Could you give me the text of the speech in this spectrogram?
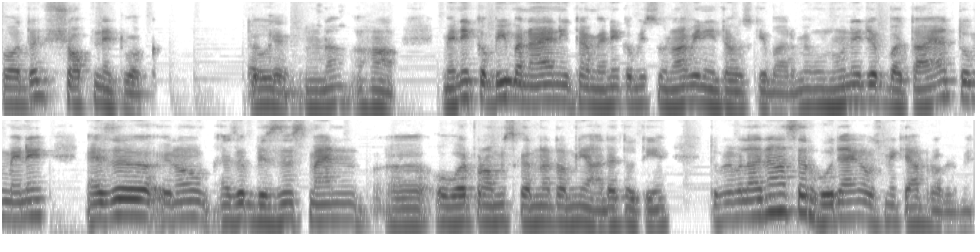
for the shop network तो है ना हाँ मैंने कभी बनाया नहीं था मैंने कभी सुना भी नहीं था उसके बारे में। उन्होंने जब बताया तो मैंने as a you know as a businessman over promise करना तो अपनी आदत होती है। तो मैंने बोला हाँ सर हो जाएगा उसमें क्या प्रॉब्लम है?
